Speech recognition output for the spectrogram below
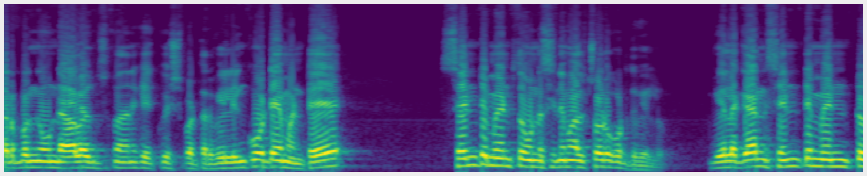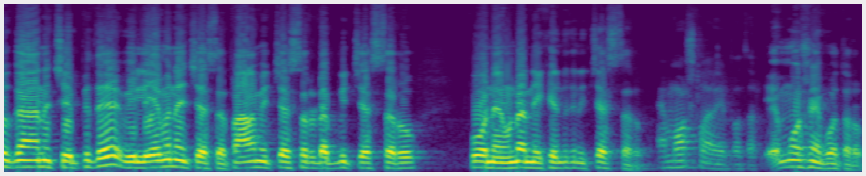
గర్భంగా ఉండి ఆలోచించుకోవడానికి ఎక్కువ ఇష్టపడతారు. వీళ్ళు ఇంకోటి ఏమంటే సెంటిమెంట్తో ఉన్న సినిమాలు చూడకూడదు వీళ్ళు. వీళ్ళకి కానీ సెంటిమెంట్ కానీ చెప్పితే వీళ్ళు ఏమైనా ఇచ్చేస్తారు. ప్రాణం ఇచ్చేస్తారు డబ్బు ఇచ్చేస్తారు పో నేను ఉండా నీకు ఎందుకు ఇచ్చేస్తారు. ఎమోషనల్ అయిపోతారు. ఎమోషన్ అయిపోతారు.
